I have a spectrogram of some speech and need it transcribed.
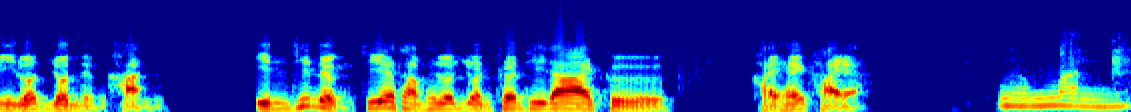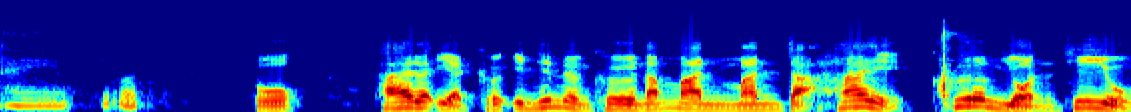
มีรถยนต์หนึ่งคัน อินที่หนึ่งที่จะทำให้รถยนต์เคลื่อนที่ได้คือ ใครให้ใครอะ น้ำมันให้รถถูก ถ้าให้ละเอียดคืออินที่หนึ่งคือน้ำมันมันจะให้เครื่องยนต์ที่อยู่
